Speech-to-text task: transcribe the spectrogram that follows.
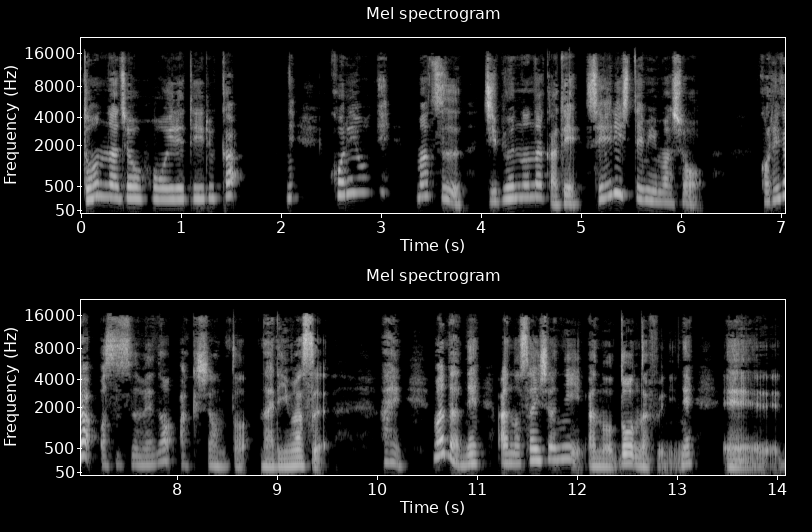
どんな情報を入れているか、ね、これをね、まず自分の中で整理してみましょう。これがおすすめのアクションとなります。はい。まだね、あの、最初に、あの、どんな風にね、えー、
